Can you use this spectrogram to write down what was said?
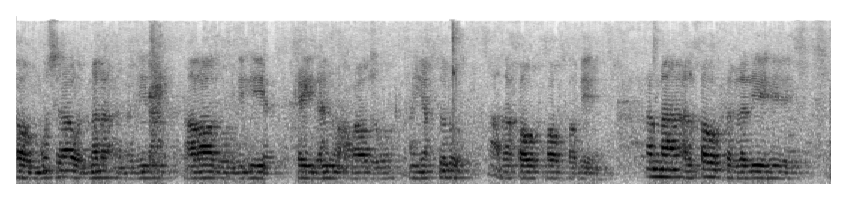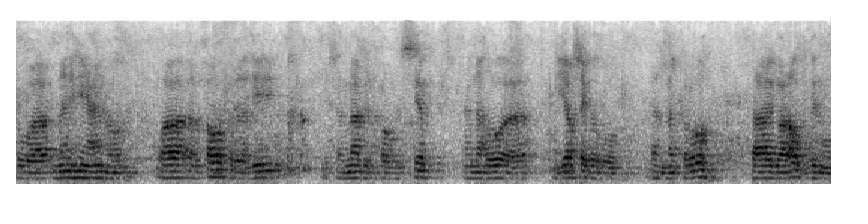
قوم موسى والملأ الذين أرادوا به كيدا وأرادوا أن يقتلوه. هذا خوف خوف طبيعي. أما الخوف الذي هو منهي عنه والخوف الذي يسمى بالخوف السر أنه يصله المكروه فيعظم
